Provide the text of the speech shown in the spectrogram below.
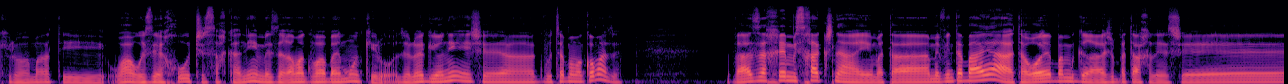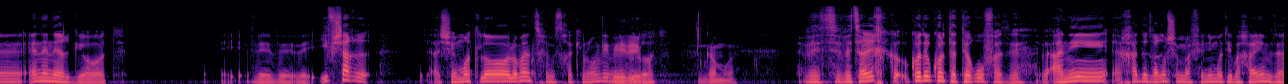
כאילו אמרתי, וואו, איזה איכות של שחקנים, איזה רמה גבוהה באימון, כאילו, זה לא הגיוני שהקבוצה במקום הזה. ואז אחרי משחק שניים, אתה מבין את הבעיה, אתה רואה במגרש, בתכלס, שאין אנרגיות, ואי אפשר, השמות לא, לא מנצחים משחקים, לא מביאים בדיוק. נקודות. לגמרי. ו- וצריך קודם כל את הטירוף הזה. אני, אחד הדברים שמאפיינים אותי בחיים זה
